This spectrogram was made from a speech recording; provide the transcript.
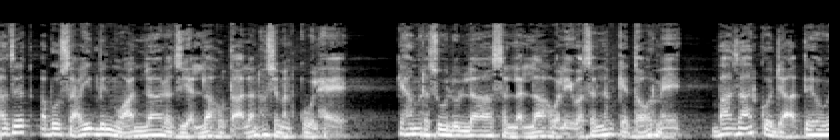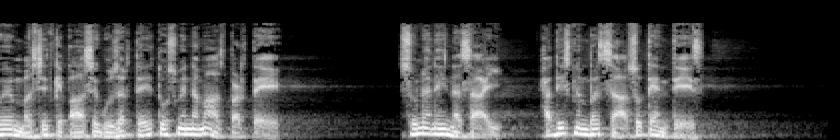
حضرت ابو سعید بن معلہ رضی اللہ تعالیٰ عنہ سے منقول ہے کہ ہم رسول اللہ صلی اللہ علیہ وسلم کے دور میں بازار کو جاتے ہوئے مسجد کے پاس سے گزرتے تو اس میں نماز پڑھتے۔ سنن نسائی، حدیث نمبر سات سو تینتیس۔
